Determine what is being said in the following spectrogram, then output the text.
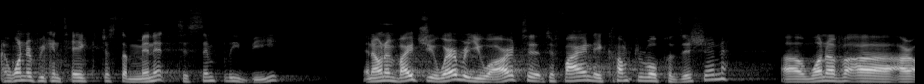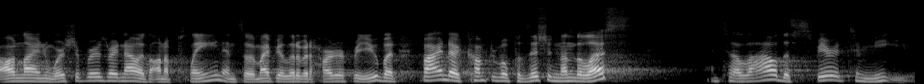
I wonder if we can take just a minute to simply be. And I want to invite you, wherever you are, to, to find a comfortable position uh, one of uh, our online worshipers right now is on a plane, and so it might be a little bit harder for you, but find a comfortable position nonetheless and to allow the Spirit to meet you.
